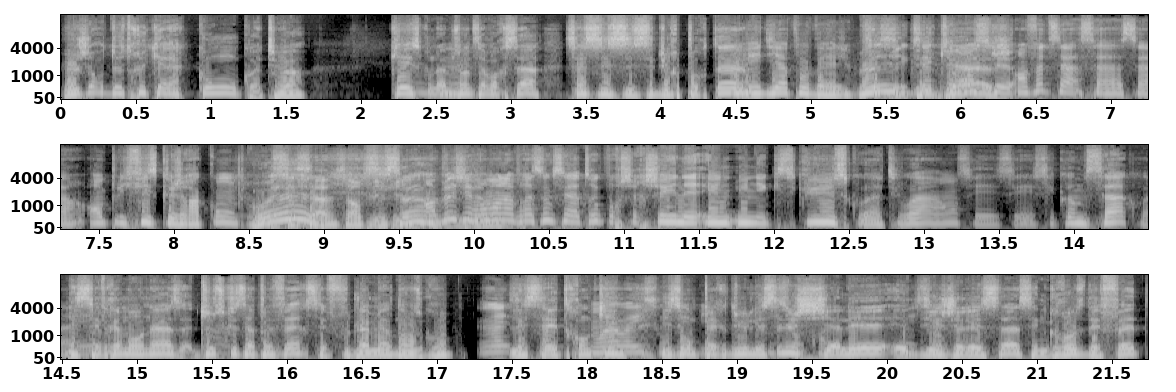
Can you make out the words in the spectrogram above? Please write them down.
Le genre de truc à la con, quoi, tu vois. Qu'est-ce qu'on a besoin de savoir ça? Ça, c'est- du reportage. Média poubelle. Ouais, c'est exactement ce que- En fait, ça, ça, ça amplifie ce que je raconte. Ouais, c'est ça, ça amplifie. ça. En plus, j'ai vraiment l'impression que c'est un truc pour chercher une, une, une excuse, quoi. Tu vois, hein, c'est- comme ça, quoi. Mais Et- c'est vraiment naze. Tout ce que ça peut faire, c'est foutre la merde dans ce groupe. Ouais, Laissez-les tranquilles. Ouais, ouais, ils ont perdu. Laissez-les chialer et digérer ça. C'est une grosse défaite.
